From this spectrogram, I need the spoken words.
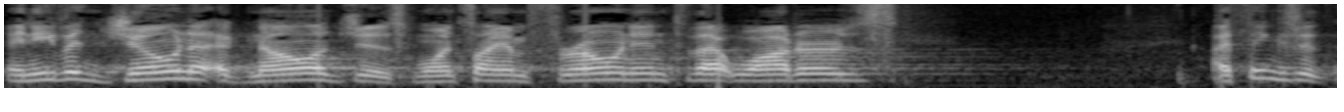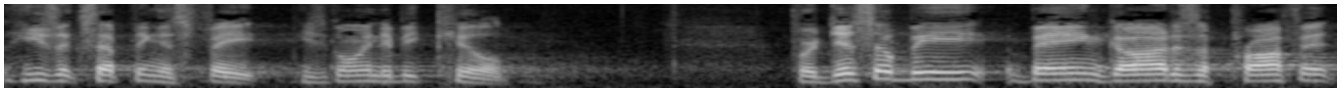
And even Jonah acknowledges once I am thrown into that waters, I think he's accepting his fate. He's going to be killed. For disobeying God as a prophet,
